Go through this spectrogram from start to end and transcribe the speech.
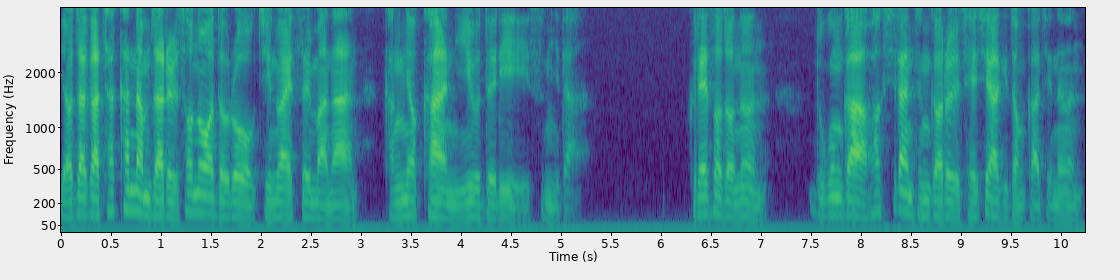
여자가 착한 남자를 선호하도록 진화했을 만한 강력한 이유들이 있습니다. 그래서 저는 누군가 확실한 증거를 제시하기 전까지는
